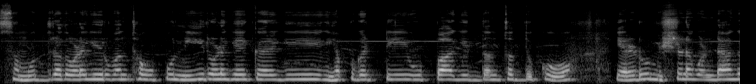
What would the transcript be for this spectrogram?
ಸಮುದ್ರದೊಳಗೆ ಇರುವಂಥ ಉಪ್ಪು ನೀರೊಳಗೆ ಕರಗಿ ಹೆಪ್ಪುಗಟ್ಟಿ ಉಪ್ಪಾಗಿದ್ದಂಥದ್ದಕ್ಕೂ ಎರಡೂ ಮಿಶ್ರಣಗೊಂಡಾಗ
